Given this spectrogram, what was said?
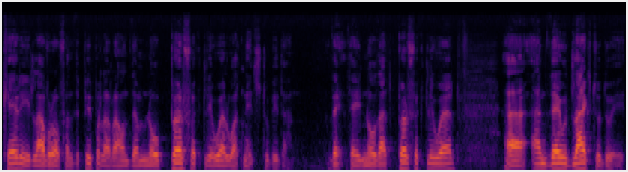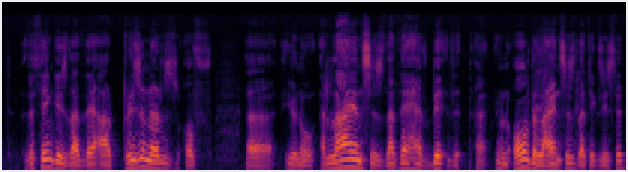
Kerry, Lavrov, and the people around them know perfectly well what needs to be done. They, they know that perfectly well uh, and they would like to do it. The thing is that they are prisoners of, uh, you know, alliances that they have built, uh, you know, all the alliances that existed,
